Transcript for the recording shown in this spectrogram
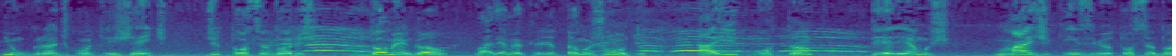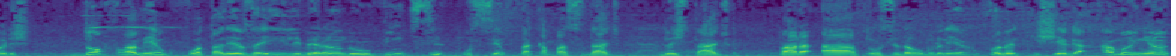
e um grande contingente de torcedores do Mengão. Valeu, meu querido, tamo junto. Aí, portanto, teremos mais de 15 mil torcedores do Flamengo, Fortaleza aí liberando 25% da capacidade do estádio para a torcida rubro-negra. O Flamengo que chega amanhã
